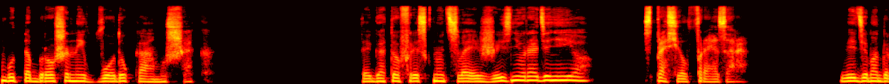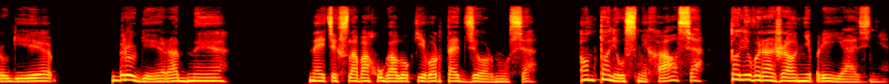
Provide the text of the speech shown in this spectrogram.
будто брошенный в воду камушек. «Ты готов рискнуть своей жизнью ради нее? спросил Фрезер. «Видимо, другие... другие родные». На этих словах уголок его рта дернулся. Он то ли усмехался, то ли выражал неприязнь.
